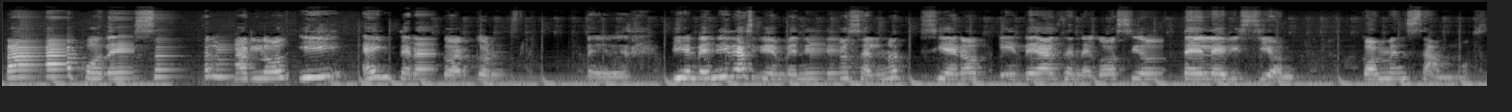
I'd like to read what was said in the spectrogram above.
para poder saludarlos y, e interactuar con Bienvenidas y bienvenidos al noticiero Ideas de Negocio Televisión. Comenzamos.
